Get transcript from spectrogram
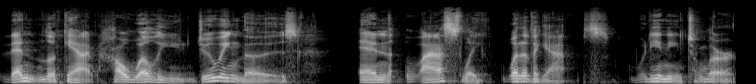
Then look at how well are you doing those. And lastly, what are the gaps? What do you need to learn?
